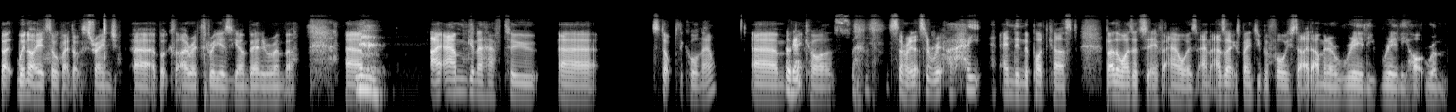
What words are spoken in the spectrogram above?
But we're not here to talk about Doctor Strange, uh, a book that I read three years ago and barely remember. Um, I am gonna have to uh, stop the call now. Um, Okay. Because, sorry, that's a re- I hate ending the podcast, but otherwise I'd sit here for hours. And as I explained to you before we started, I'm in a really, really hot room.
